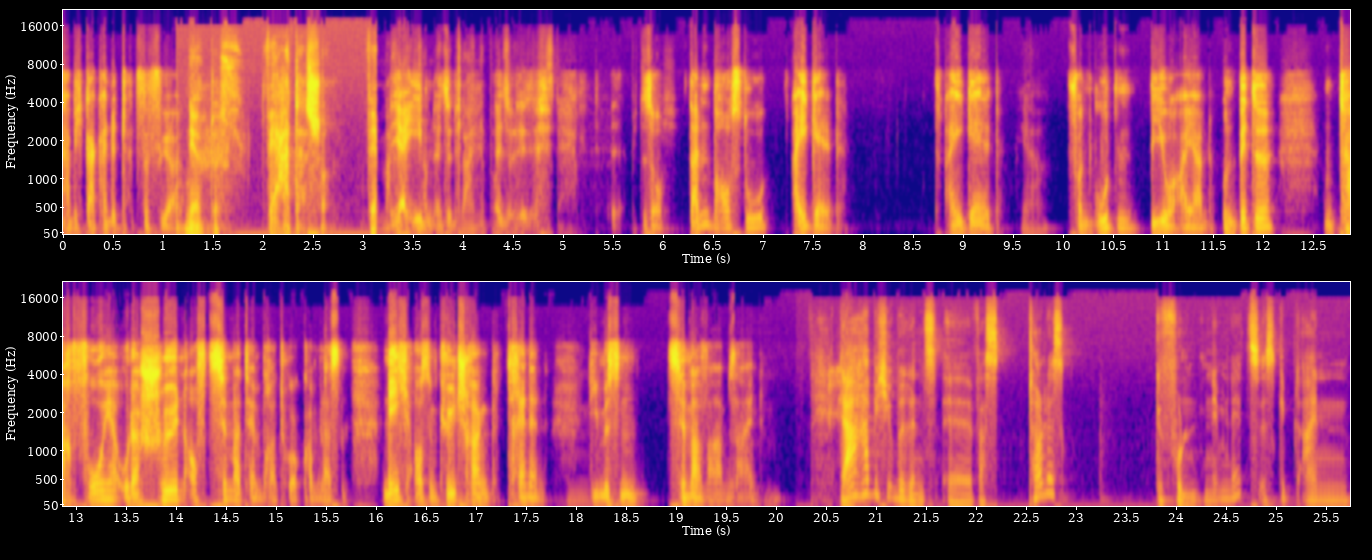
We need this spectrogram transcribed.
habe ich gar keine Töpfe für. Ja, das, wer hat das schon? Wer macht ja, eben. Also, also, äh, so, dann brauchst du Eigelb. Eigelb. Ja. Von guten Bio-Eiern. Und bitte einen Tag vorher oder schön auf Zimmertemperatur kommen lassen. Nicht aus dem Kühlschrank trennen. Mhm. Die müssen zimmerwarm sein. Da habe ich übrigens äh, was Tolles gefunden im Netz. Es gibt ein,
